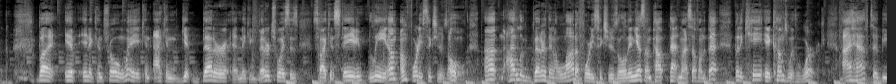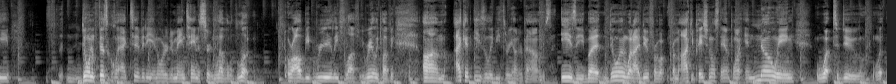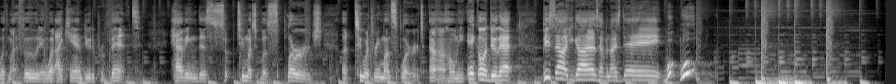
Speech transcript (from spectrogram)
but if in a controlled way, can I can get better at making better choices so I can stay lean. I'm, I'm 46 years old. I, I look better than a lot of 46 years old. And yes, I'm patting myself on the back, but it can't. It comes with work. I have to be doing physical activity in order to maintain a certain level of look or I'll be really fluffy, really puffy. Um, I could easily be 300 pounds, easy. But doing what I do from from an occupational standpoint and knowing what to do with, with my food and what I can do to prevent having this too much of a splurge, a two or three month splurge. Uh-uh, homie, ain't gonna do that. Peace out, you guys. Have a nice day. Woo.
